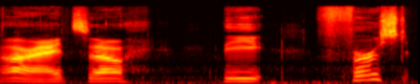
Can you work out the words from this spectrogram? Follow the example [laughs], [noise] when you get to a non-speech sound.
All right, so the first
